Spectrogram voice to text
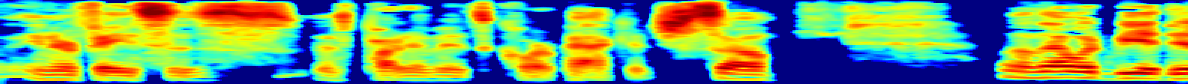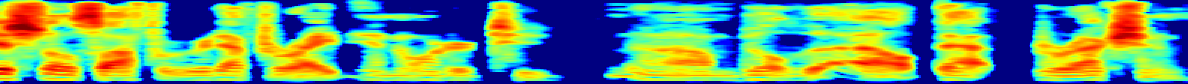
interfaces as part of its core package. So well, that would be additional software we'd have to write in order to um, build out that direction.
